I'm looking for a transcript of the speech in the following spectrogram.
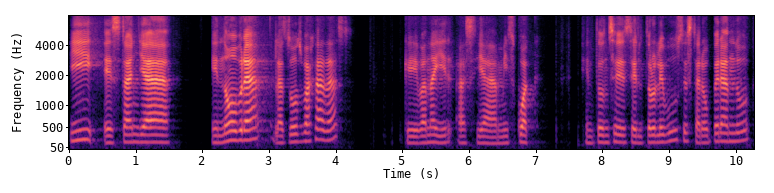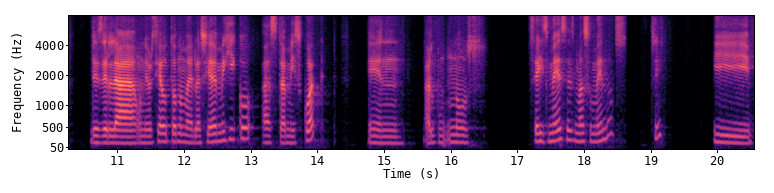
Y están ya en obra las dos bajadas que van a ir hacia Miscuac. Entonces, el trolebús estará operando desde la Universidad Autónoma de la Ciudad de México hasta Miscuac en algunos seis meses más o menos, ¿sí? Y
